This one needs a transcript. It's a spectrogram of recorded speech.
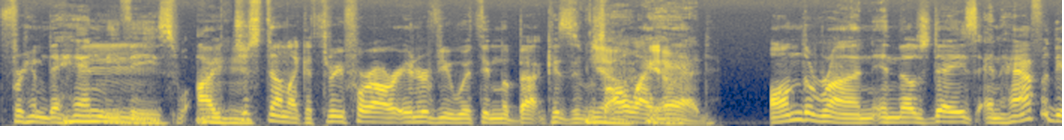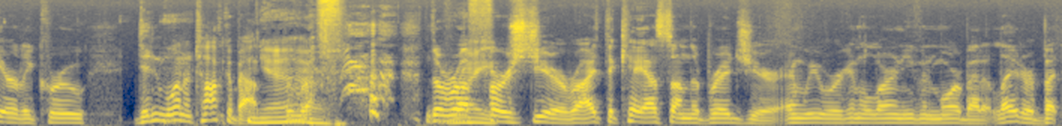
for him to hand mm, me these. Mm-hmm. I'd just done like a three four hour interview with him about because it was yeah, all I yeah. had on the run in those days, and half of the early crew didn't want to talk about yeah. the rough the rough right. first year, right? The chaos on the bridge year, and we were going to learn even more about it later, but.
